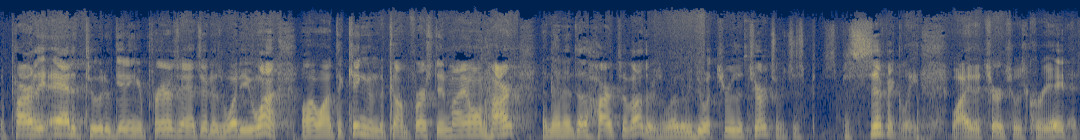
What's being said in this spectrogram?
So part of the attitude of getting your prayers answered is what do you want? Well, I want the kingdom to come first in my own heart and then into the hearts of others, whether we do it through the church, which is specifically why the church was created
